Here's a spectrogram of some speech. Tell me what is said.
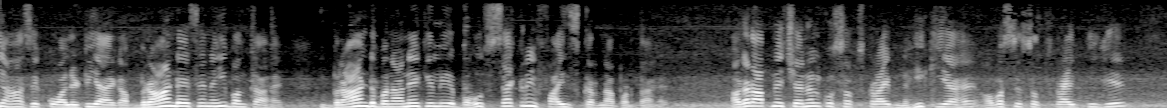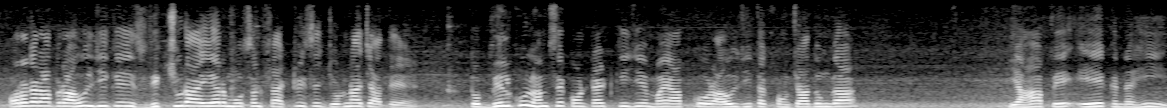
यहाँ से क्वालिटी आएगा। ब्रांड ऐसे नहीं बनता है। ब्रांड बनाने के लिए बहुत सेक्रीफाइस करना पड़ता है। अगर आपने चैनल को सब्सक्राइब नहीं किया है, अवश्य सब्सक्राइब कीजिए। और अगर आप राहुल जी के इस विक्चुरा एयर मोशन फैक्ट्री से जुड़ना चाहते हैं तो बिल्कुल हमसे कांटेक्ट कीजिए, मैं आपको राहुल जी तक पहुँचा दूँगा। यहाँ पे एक नहीं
